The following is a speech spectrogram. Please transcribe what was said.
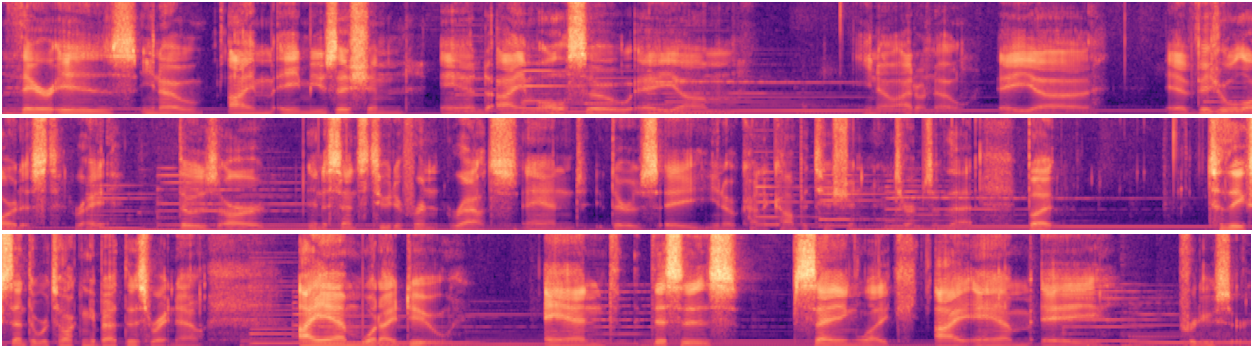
there is, you know, I'm a musician and I am also a, um, you know, I don't know, a, uh, a visual artist, right? Those are, in a sense, two different routes, and there's a, you know, kind of competition in terms of that. But to the extent that we're talking about this right now, I am what I do. And this is saying, like, I am a producer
